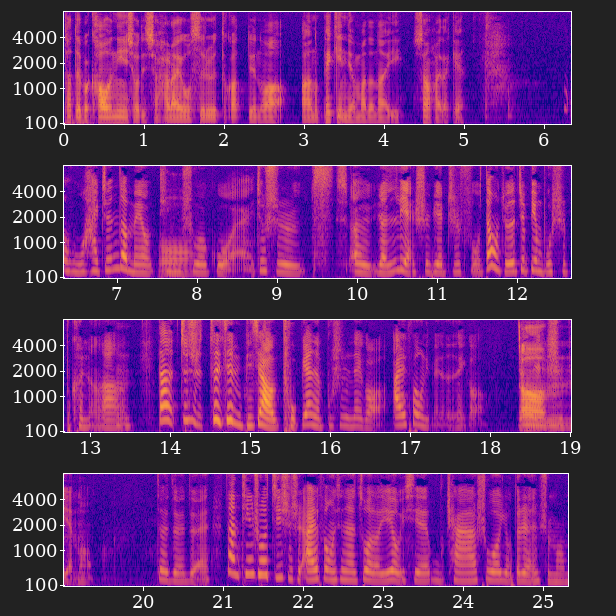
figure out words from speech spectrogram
例えば顔認証で支払いをするとかっていうのは啊，那北京呢？还まだない？上海だけ？哦，我还真的没有听说过哎，就是呃，人脸识别支付，但我觉得这并不是不可能啊。但就是最近比较普遍的，不是那个 iPhone 里面的那个人脸识别吗？对对对，但听说即使是 iPhone 现在做的也有一些误差，说有的人什么。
